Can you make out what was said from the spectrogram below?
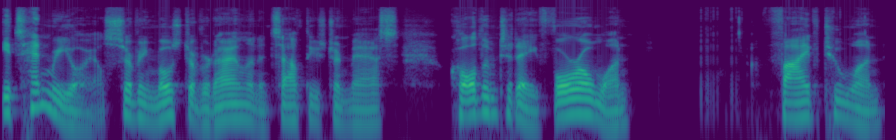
It's Henry Oil, serving most of Rhode Island and southeastern Mass. Call them today, 401 521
